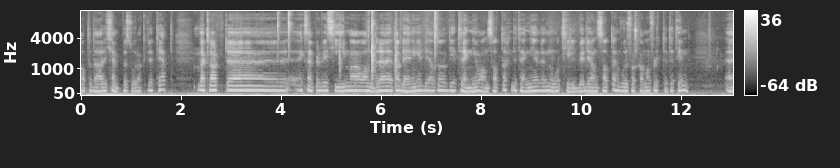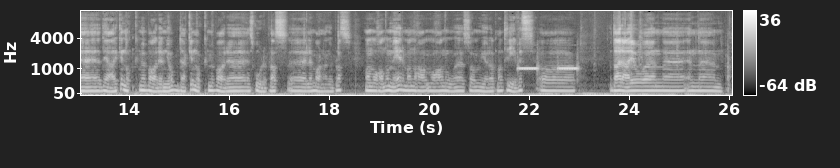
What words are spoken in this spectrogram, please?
At det er kjempestor aktivitet. Det er klart eh, Eksempelvis Hima og andre etableringer de, altså, de, trenger jo ansatte. De trenger noe å tilby de ansatte. Hvorfor skal man flytte til Tinn? Eh, det er ikke nok med bare en jobb. Det er ikke nok med bare en skoleplass eh, eller en barnehageplass. Man må ha noe mer. Man ha, må ha noe som gjør at man trives. Og der er jo en, eh, en eh,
